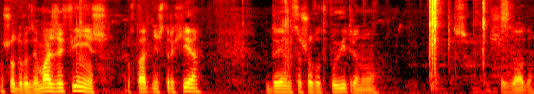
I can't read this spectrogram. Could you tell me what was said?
Ну що, друзі, майже фініш. Останні штрихи. Дивимося, що тут в повітряному. Що ззаду.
